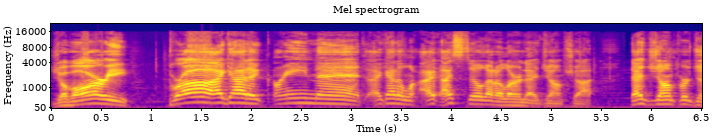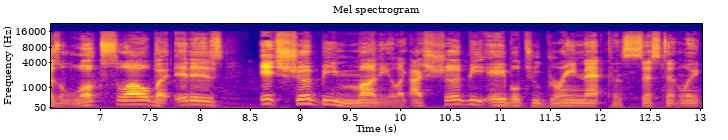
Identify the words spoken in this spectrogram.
Jabari, bruh, I gotta green that. I gotta, I, I still gotta learn that jump shot. That jumper just looks slow, but it is, it should be money. Like, I should be able to green that consistently,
